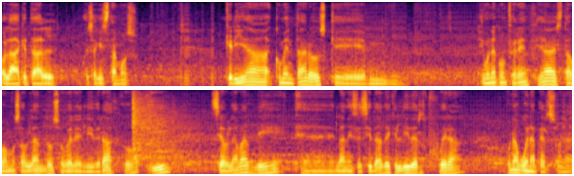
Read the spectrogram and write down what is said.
Hola, ¿qué tal? Pues aquí estamos. Quería comentaros que mm, en una conferencia estábamos hablando sobre el liderazgo y se hablaba de eh, la necesidad de que el líder fuera una buena persona.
